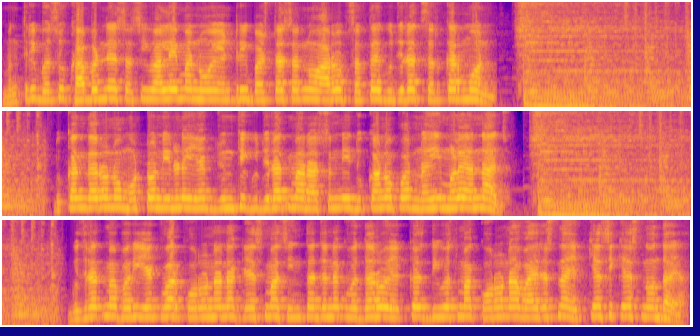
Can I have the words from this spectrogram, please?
મંત્રી બસુ ખાબડને સચિવાલયમાં નો એન્ટ્રી, ભ્રષ્ટાચારનો આરોપ છતાંય ગુજરાત સરકાર મૌન. દુકાનદારોનો મોટો નિર્ણય એક જૂનથી ગુજરાતમાં રાશનની દુકાનો પર નહીં મળે અનાજ. ગુજરાતમાં ફરી એકવાર કોરોનાના કેસમાં ચિંતાજનક વધારો, એક જ દિવસમાં કોરોના વાયરસના એક્યાસી કેસ નોંધાયા.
